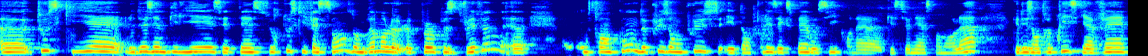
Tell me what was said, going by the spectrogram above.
Euh, tout ce qui est, le deuxième pilier, c'était sur tout ce qui fait sens, donc vraiment le, purpose driven. Euh, on se rend compte de plus en plus, et dans tous les experts aussi qu'on a questionnés à ce moment-là, que les entreprises qui avaient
